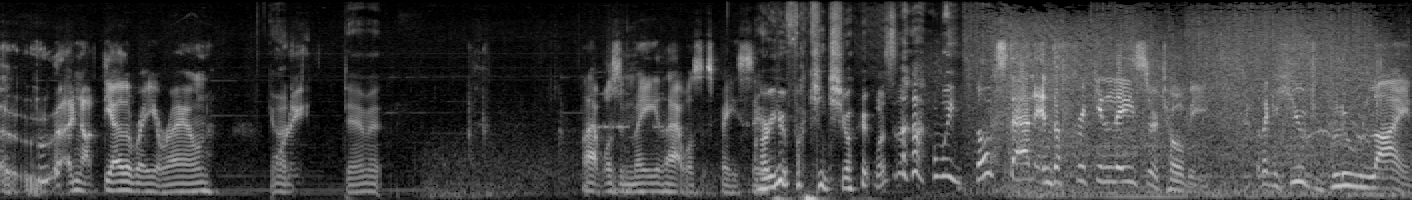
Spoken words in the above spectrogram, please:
uh, not the other way around. God Morty. damn it. That wasn't me. That was the space suit. Are you fucking sure it was that? Wait. Don't stand in the freaking laser, Toby. With like a huge blue line.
